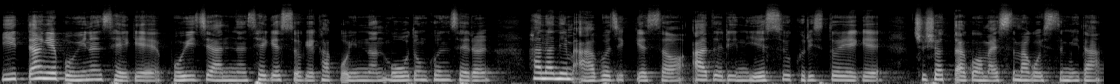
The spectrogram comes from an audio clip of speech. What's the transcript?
이 땅에 보이는 세계, 보이지 않는 세계 속에 갖고 있는 모든 권세를 하나님 아버지께서 아들인 예수 그리스도에게 주셨다고 말씀하고 있습니다.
